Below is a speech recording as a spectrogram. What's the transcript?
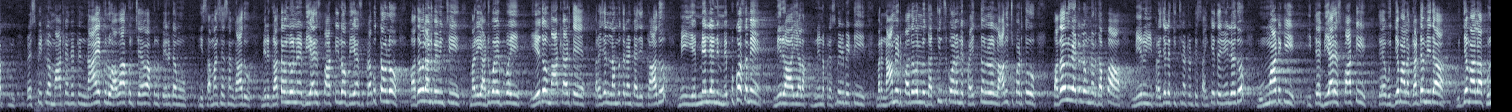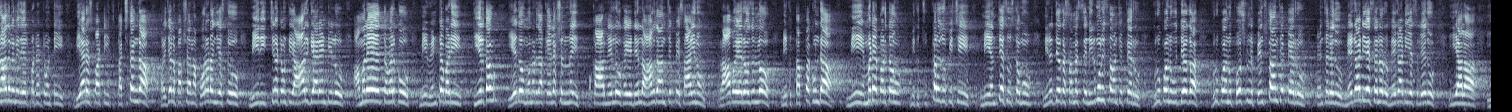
ప్రెస్ మీట్లో మాట్లాడినటువంటి నాయకులు అవాకులు చేవాకులు పేరటము ఈ సమంజసం కాదు. మీరు గతంలోనే బీఆర్ఎస్ పార్టీలో బీఆర్ఎస్ ప్రభుత్వంలో పదవులు అనుభవించి మరి అటువైపు పోయి ఏదో మాట్లాడితే ప్రజలు నమ్ముతారంటే అది కాదు. మీ ఎమ్మెల్యేని మెప్పు కోసమే మీరు ఇవాళ నిన్న ప్రెస్ మీట్ పెట్టి మరి నామినేట్ పదవులను దక్కించుకోవాలనే ప్రయత్నంలో లాలుచిపడుతూ పదవుల వేటలో ఉన్నారు తప్ప మీరు ఈ ప్రజలకు ఇచ్చినటువంటి సంకేతం ఏం లేదు. ముమ్మాటికి ఇతే బీఆర్ఎస్ పార్టీ ఉద్యమాల గడ్డ మీద ఉద్యమాల పునాదుల మీద ఏర్పడినటువంటి బీఆర్ఎస్ పార్టీ ఖచ్చితంగా ప్రజల పక్షాన పోరాటం చేస్తూ మీరు ఇచ్చినటువంటి ఆరు గ్యారంటీలు అమలయ్యేంత వరకు మీ వెంటబడి తీరుతాం. ఏదో మొన్నటిదాకా ఎలక్షన్ ఉన్నాయి. ఒక ఆరు నెలలు ఒక ఏడు నెలలు ఆగుదామని చెప్పేసి ఆగినాం రాబోయే రోజుల్లో మీకు తప్పకుండా మీ ఎమ్మడే పడతాం. మీకు చుక్కలు చూపించి మీ అంతే చూస్తాము. నిరుద్యోగ సమస్య నిర్మూలిస్తామని చెప్పారు. గ్రూప్ వన్ ఉద్యోగ గ్రూప్ వన్ పోస్టులను పెంచుతామని చెప్పారు. పెంచలేదు. మెగా డిఎస్ అన్నారు. మెగా డిఎస్ లేదు. ఇవాళ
